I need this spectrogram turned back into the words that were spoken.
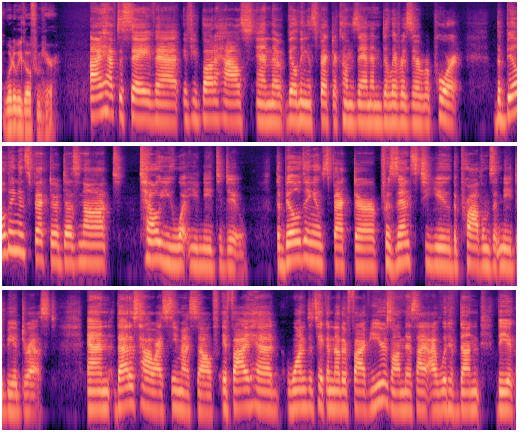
Where do we go from here? I have to say that if you bought a house and the building inspector comes in and delivers their report, the building inspector does not tell you what you need to do the building inspector presents to you the problems that need to be addressed. And that is how I see myself. If I had wanted to take another five years on this, I, I, would have done the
